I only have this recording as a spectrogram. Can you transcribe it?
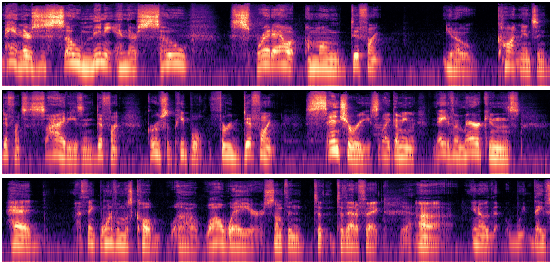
man, there's just so many, and they're so spread out among different, you know, continents and different societies and different groups of people through different centuries. Like, I mean, Native Americans had. I think one of them was called uh, Huawei or something to, to that effect. Yeah. Uh, you know, they've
